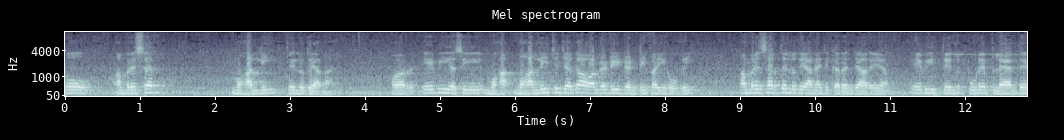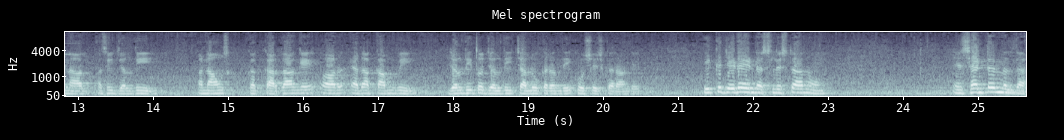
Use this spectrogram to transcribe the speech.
ਉਹ ਅੰਮ੍ਰਿਤਸਰ, ਮੋਹਾਲੀ ਤੇ ਲੁਧਿਆਣਾ। ਔਰ ਇਹ ਵੀ ਅਸੀਂ ਮੋਹਾ- ਮੋਹਾਲੀ 'ਚ ਜਗ੍ਹਾ ਆਲਰੇਡੀ ਆਇਡੈਂਟੀਫਾਈ ਹੋ ਗਈ। ਅੰਮ੍ਰਿਤਸਰ ਤੇ ਲੁਧਿਆਣੇ 'ਚ ਕਰਨ ਜਾ ਰਹੇ ਹਾਂ। ਇਹ ਵੀ ਤਿੰਨ ਪੂਰੇ ਪਲਾਨ ਦੇ ਨਾਲ ਅਸੀਂ ਜਲਦੀ ਅਨਾਉਂਸ ਕਰ ਦਾਂਗੇ। ਔਰ ਇਹਦਾ ਕੰਮ ਵੀ ਜਲਦੀ ਤੋਂ ਜਲਦੀ ਚਾਲੂ ਕਰਨ ਦੀ ਕੋਸ਼ਿਸ਼ ਕਰਾਂਗੇ। ਇੱਕ ਜਿਹੜੇ ਇੰਡਸਟਰੀਲਿਸਟਾਂ ਨੂੰ ਇਨਸੈਂਟਿਵ ਮਿਲਦਾ,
